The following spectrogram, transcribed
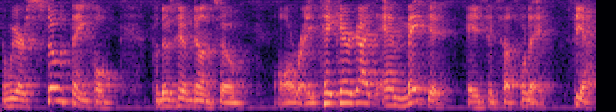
and we are so thankful for those who have done so already. Take care, guys, and make it a successful day. See ya.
